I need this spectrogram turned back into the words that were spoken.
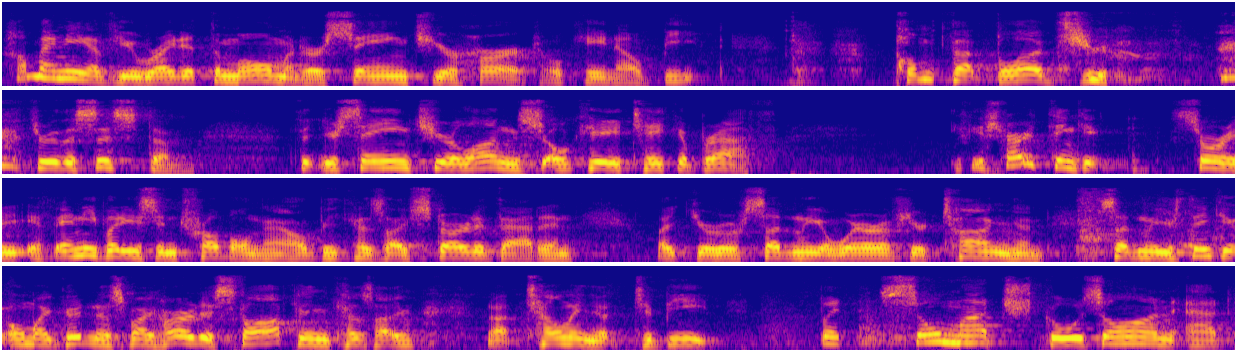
How many of you right at the moment are saying to your heart, okay, now beat, pump that blood through, through the system? That you're saying to your lungs, okay, take a breath. if you start thinking, sorry, if anybody's in trouble now because I've started that and like you're suddenly aware of your tongue and suddenly you're thinking, oh my goodness, my heart is stopping because I'm not telling it to beat. But so much goes on at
